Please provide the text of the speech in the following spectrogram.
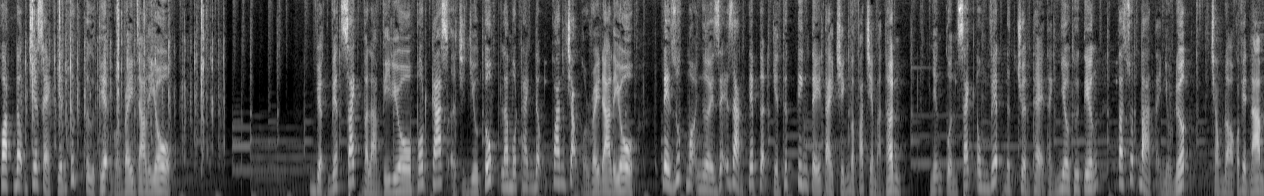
Hoạt động chia sẻ kiến thức từ thiện của Ray Dalio Việc viết sách và làm video podcast ở trên YouTube là một hành động quan trọng của Ray Dalio để giúp mọi người dễ dàng tiếp cận kiến thức kinh tế tài chính và phát triển bản thân. Những cuốn sách ông viết được chuyển thể thành nhiều thư tiếng và xuất bản tại nhiều nước, trong đó có Việt Nam.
